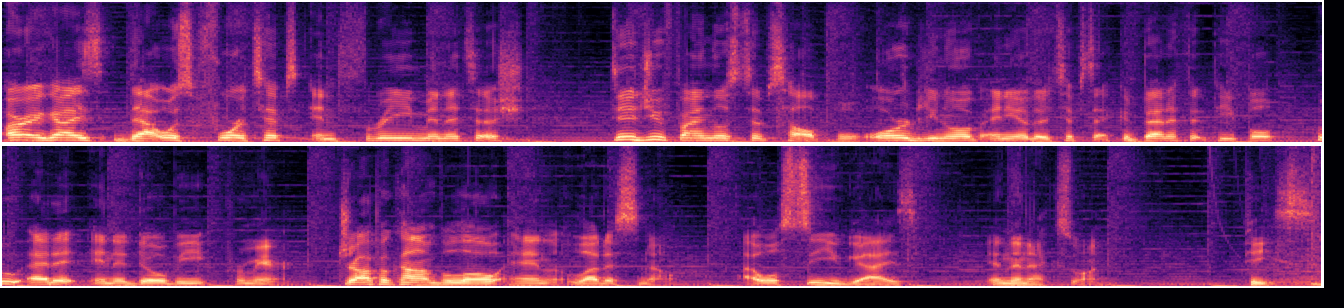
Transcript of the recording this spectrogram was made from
All right guys, that was four tips in three minutes-ish. Did you find those tips helpful or do you know of any other tips that could benefit people who edit in Adobe Premiere? Drop a comment below and let us know. I will see you guys in the next one. Peace.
